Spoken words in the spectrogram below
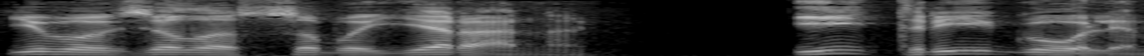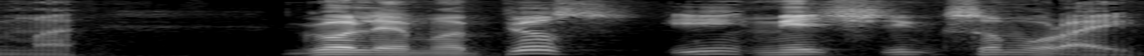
его взяла с собой Ярана, и три голема, голема-пес и мечник-самурай.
